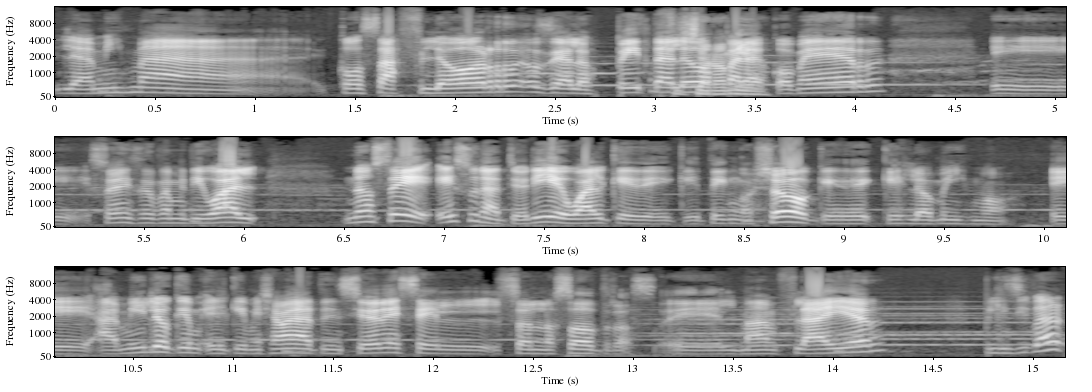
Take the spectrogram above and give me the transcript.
la misma cosa flor, o sea, los pétalos Fisonomía. para comer. eh, son exactamente igual. No sé, es una teoría igual que, de- que tengo yo, que, que es lo mismo. Eh, a mí lo que, el que me llama la atención es el, son los otros. el Manflyer. Principal,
